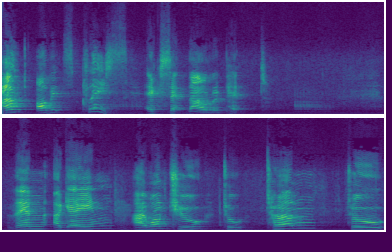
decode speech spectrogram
out of its place, except thou repent. Then again, I want you to turn to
